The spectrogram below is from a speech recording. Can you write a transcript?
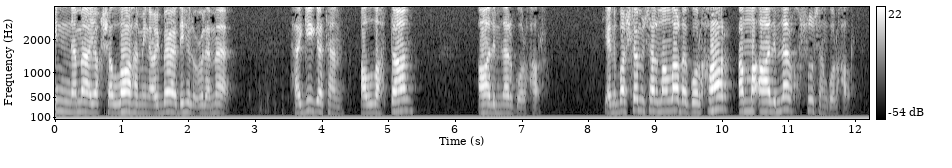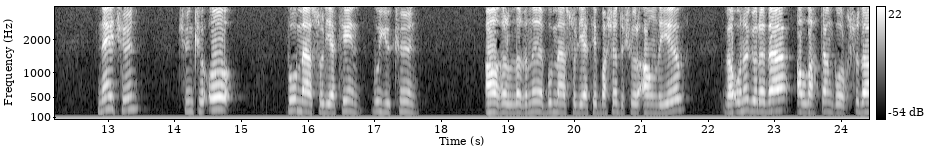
İnnəmə yaxşəllaha min ibadihil uləmə Həqiqətən Allahdan alimlər qorxar. Yəni, başqa müsəlmanlar da qorxar, amma alimlər xüsusən qorxar. Nə üçün? Çünki o, bu məsuliyyətin, bu yükün ağırlığını, bu məsuliyyəti başa düşür, anlayır və ona görə də Allahdan qorxusu da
